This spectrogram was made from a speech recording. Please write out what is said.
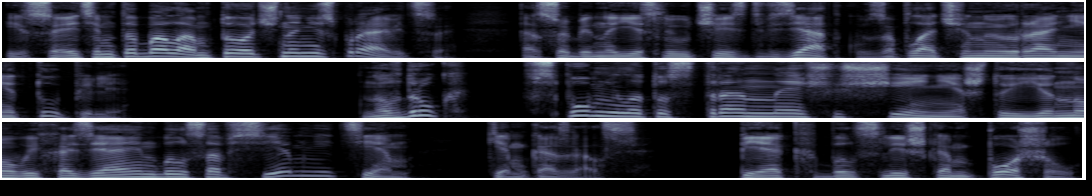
и с этим-то Балам точно не справится, особенно если учесть взятку, заплаченную ранее Тупели. Но вдруг вспомнила то странное ощущение, что ее новый хозяин был совсем не тем, кем казался. Пек был слишком пошел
